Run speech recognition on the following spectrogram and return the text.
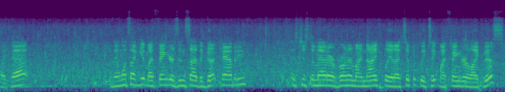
Like that. And then once I get my fingers inside the gut cavity, it's just a matter of running my knife blade. I typically take my finger like this,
